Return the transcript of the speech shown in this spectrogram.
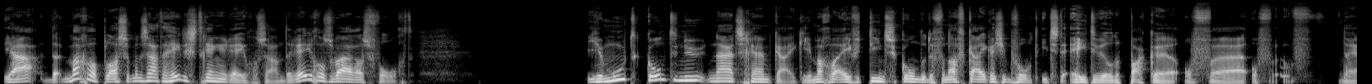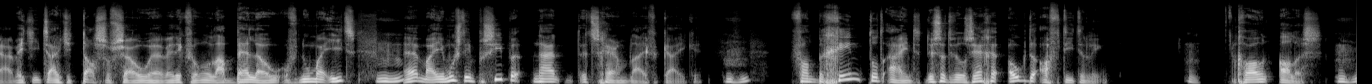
Ja, dat mag wel plassen, maar er zaten hele strenge regels aan. De regels waren als volgt. Je moet continu naar het scherm kijken. Je mag wel even 10 seconden ervan afkijken als je bijvoorbeeld iets te eten wilde pakken. Of, eh, of, of nou ja, weet je, iets uit je tas of zo. eh, weet ik veel, een labello of noem maar iets. Mhm. Hè? Maar je moest in principe naar het scherm blijven kijken. Mhm. Van begin tot eind. Dus dat wil zeggen ook de aftiteling. Hm. Gewoon alles. Mhm.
